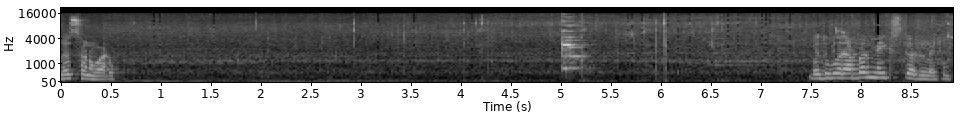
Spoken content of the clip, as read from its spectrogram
લસણવાળું. બધું બરાબર મિક્સ કરી લઈશું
